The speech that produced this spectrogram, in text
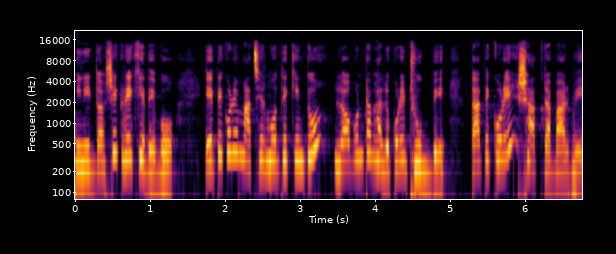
মিনিট দশেক রেখে দেব। এতে করে মাছের মধ্যে কিন্তু লবণটা ভালো করে ঢুকবে। তাতে করে স্বাদটা বাড়বে।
